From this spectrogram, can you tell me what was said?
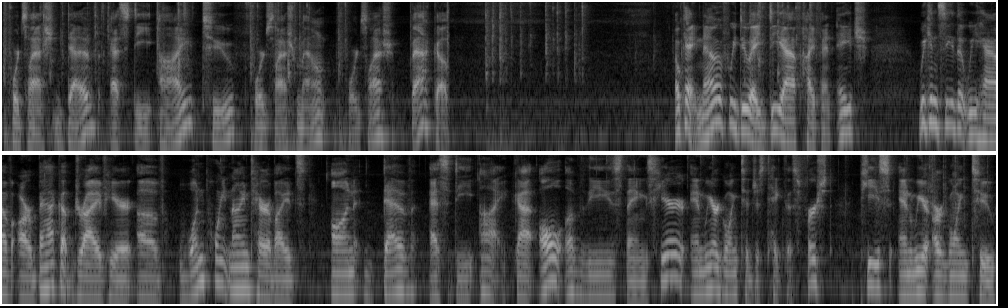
forward slash dev SDI to forward slash mount forward slash backup. Okay, now if we do a df hyphen h, we can see that we have our backup drive here of 1.9 terabytes on dev SDI. Got all of these things here, and we are going to just take this first piece and we are going to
